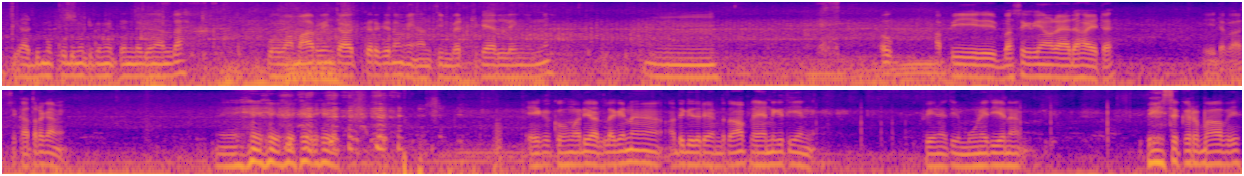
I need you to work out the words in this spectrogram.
අපි අඩුම කුඩුම ටික මෙතෙන්ද ගෙනල්ලා බොහොම අමාරුවෙන් චාර්ජ් කරගෙන මේ අන්තිම බැටරි කෑල්ලෙන් ඉන්නේ. ම්ම් ඔව් අපි බස් එක තියෙනවා රෑ 10ට ඊට පස්සේ කතරගම ඒක කොහොම හරි අල්ලගෙන අද ගෙදර යන්න තමයි ප්ලෑන් එක තියෙන්නේ. පේන ඉතින් මූණේ තියෙන වෙහෙසකර භාවය.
